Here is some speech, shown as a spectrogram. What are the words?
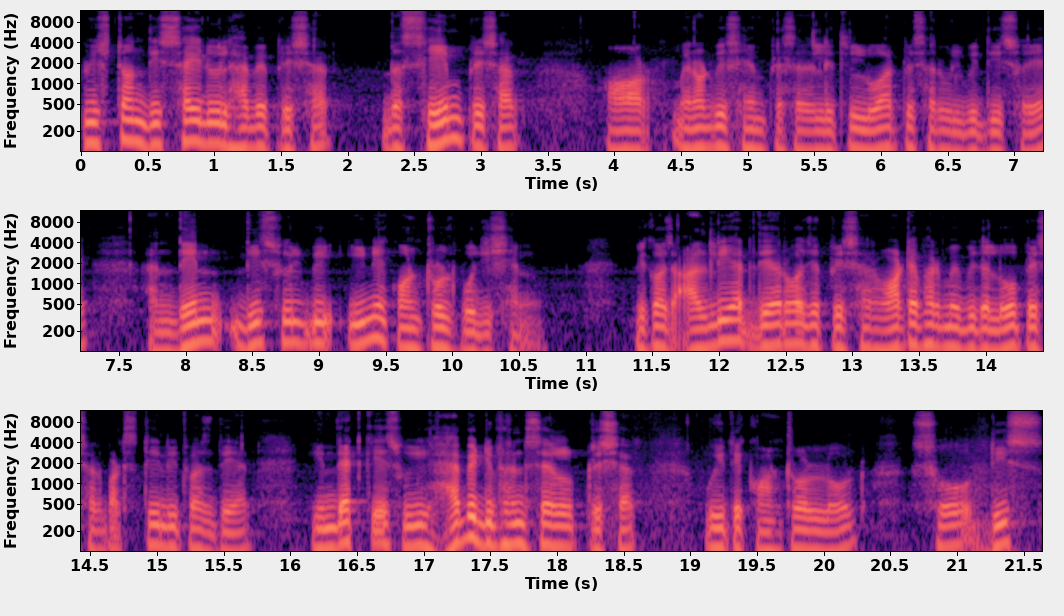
piston this side will have a pressure the same pressure or may not be same pressure a little lower pressure will be this way and then this will be in a controlled position because earlier there was a pressure whatever may be the low pressure, but still it was there. In that case we have a differential pressure with a control load. So, this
